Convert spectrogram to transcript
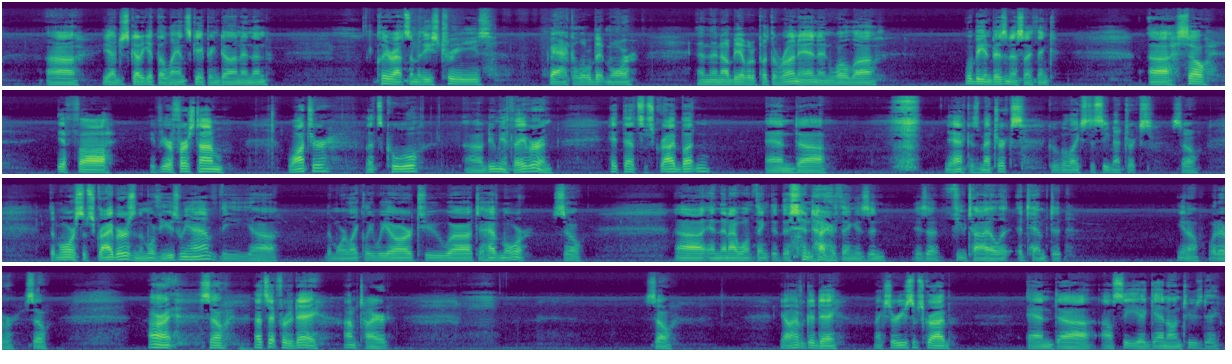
Uh, yeah, just got to get the landscaping done and then clear out some of these trees back a little bit more. And then I'll be able to put the run in and we'll, uh, we'll be in business, I think. Uh, so if, uh, if you're a first time watcher that's cool. Uh, do me a favor and hit that subscribe button. And uh, yeah, because metrics, Google likes to see metrics. So the more subscribers and the more views we have, the uh, the more likely we are to uh, to have more. So, uh, and then I won't think that this entire thing is in is a futile attempt at, you know, whatever. So, all right. So that's it for today. I'm tired. So, y'all have a good day. Make sure you subscribe. And uh, I'll see you again on Tuesday.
